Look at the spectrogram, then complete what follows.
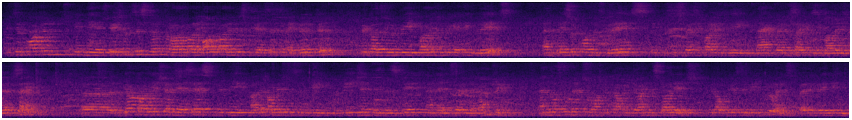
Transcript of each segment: It's important in the education system for all, all colleges to be assessed and accredited because you will be, college will be getting grades and based upon these grades, it is specified in the NAAC website, the college website. Uh, your college shall be assessed with the other colleges in the region, in the state and elsewhere in the country. And those students who want to come and join this college will obviously be influenced by the grading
